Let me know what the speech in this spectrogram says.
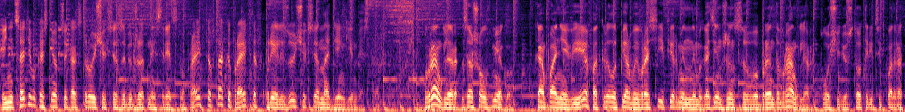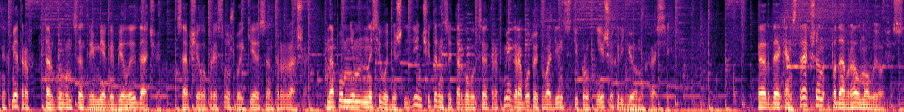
Инициатива коснется как строящихся за бюджетные средства проектов, так и проектов, реализующихся на деньги инвесторов. Wrangler зашел в Мегу. Компания VF открыла первый в России фирменный магазин джинсового бренда Wrangler площадью 130 квадратных метров в торговом центре Мега Белая дача, сообщила пресс-служба Kia Center Russia. Напомним, на сегодняшний день 14 торговых центров Мега работают в 11 крупнейших регионах России. RD Construction подобрал новый офис.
